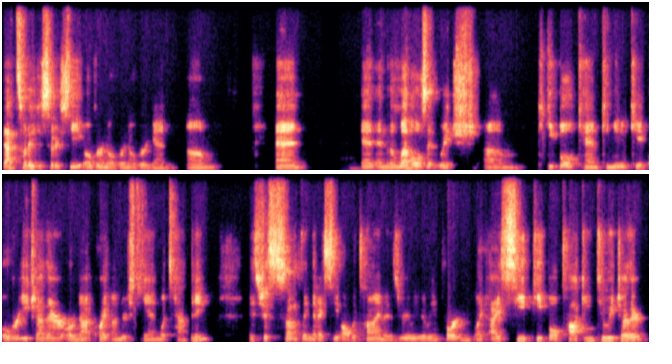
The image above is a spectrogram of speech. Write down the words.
that's what I just sort of see over and over and over again. Um, and, and, and the levels at which um, people can communicate over each other or not quite understand what's happening. It's just something that I see all the time and is really, really important. Like I see people talking to each other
